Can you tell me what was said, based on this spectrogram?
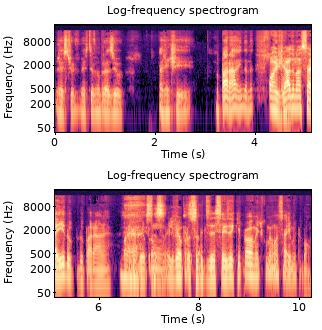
já esteve, já esteve no Brasil, a gente. No Pará ainda, né? Forjado então, no açaí do, do Pará, né? É, ele veio para um, ele veio pro Sub-16 aqui, provavelmente comeu um açaí muito bom.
